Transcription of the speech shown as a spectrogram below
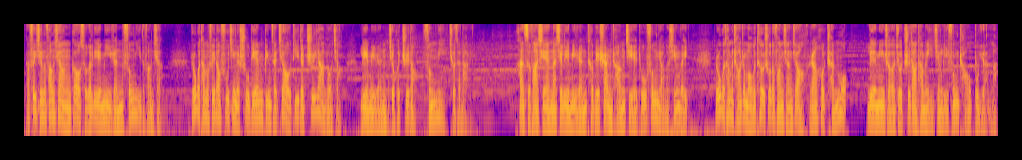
它飞行的方向告诉了猎蜜人蜂蜜的方向。如果它们飞到附近的树边，并在较低的枝桠落脚，猎蜜人就会知道蜂蜜就在那里。汉斯发现那些猎蜜人特别擅长解读蜂鸟的行为。如果他们朝着某个特殊的方向叫，然后沉默，猎蜜者就知道他们已经离蜂巢不远了。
